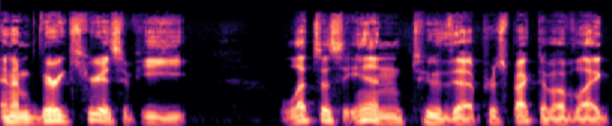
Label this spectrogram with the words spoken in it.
and I'm very curious if he lets us in to the perspective of like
